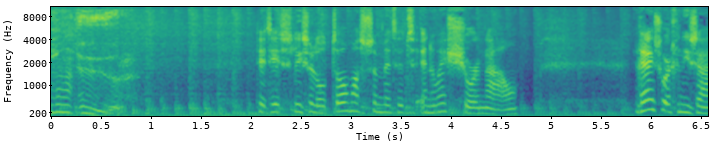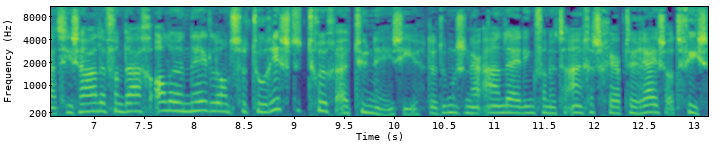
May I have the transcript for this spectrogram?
10 uur. Dit is Lieselot Thomassen met het NOS-journaal. Reisorganisaties halen vandaag alle Nederlandse toeristen terug uit Tunesië. Dat doen ze naar aanleiding van het aangescherpte reisadvies.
